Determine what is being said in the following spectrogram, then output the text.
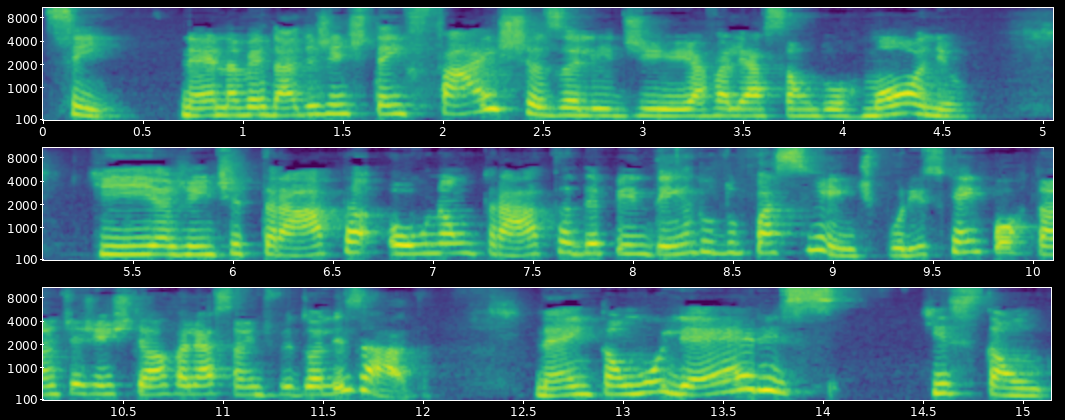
Sim. Né? Na verdade, a gente tem faixas ali de avaliação do hormônio que a gente trata ou não trata dependendo do paciente. Por isso que é importante a gente ter uma avaliação individualizada. Né? Então, mulheres que estão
